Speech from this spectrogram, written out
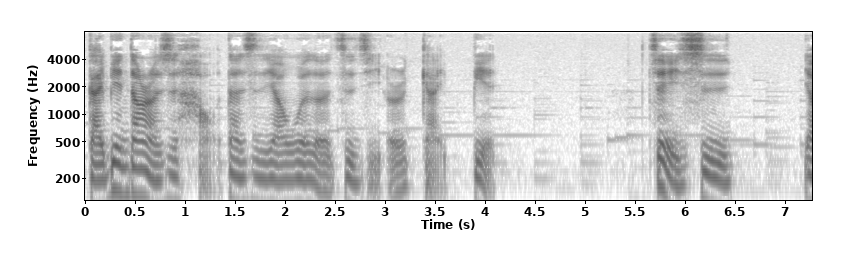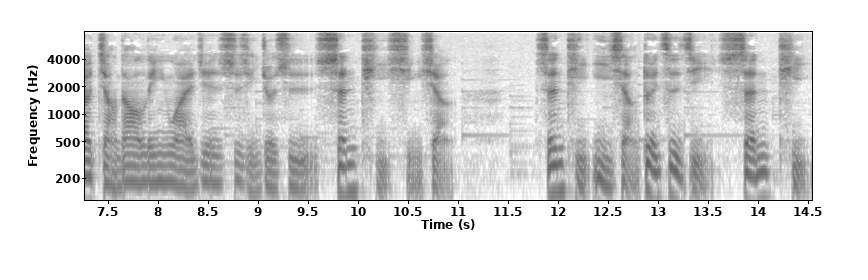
改变当然是好，但是要为了自己而改变，这也是要讲到另外一件事情，就是身体形象、身体意向，对自己身体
